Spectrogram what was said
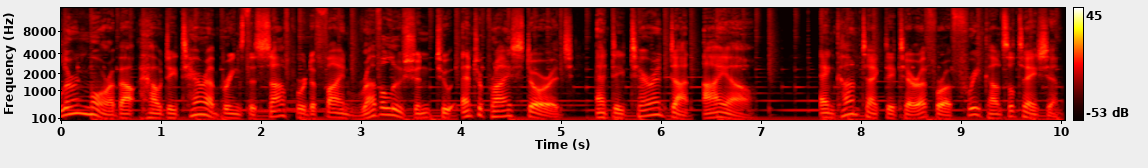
Learn more about how Datera brings the software-defined revolution to enterprise storage at datera.io and contact Datera for a free consultation.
